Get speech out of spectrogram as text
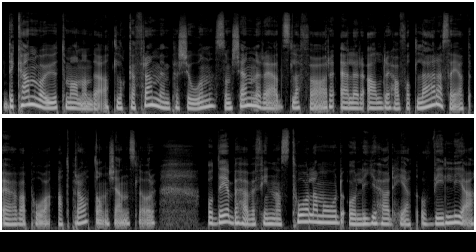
Det kan vara utmanande att locka fram en person som känner rädsla för eller aldrig har fått lära sig att öva på att prata om känslor och det behöver finnas tålamod och lyhördhet och vilja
